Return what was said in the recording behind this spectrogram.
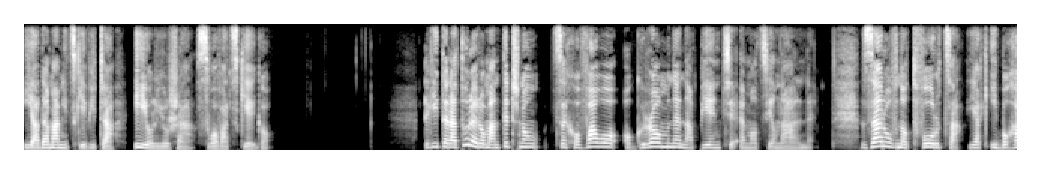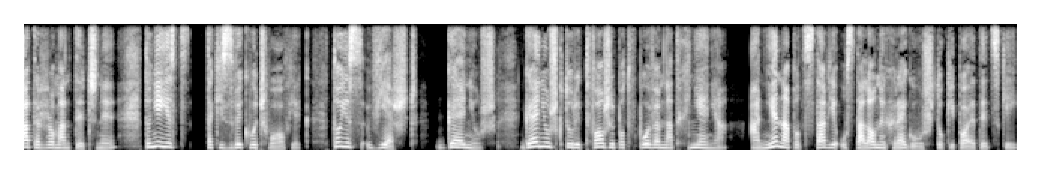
i Adama Mickiewicza i Juliusza Słowackiego. Literaturę romantyczną cechowało ogromne napięcie emocjonalne. Zarówno twórca, jak i bohater romantyczny to nie jest taki zwykły człowiek. To jest wieszcz, geniusz, geniusz, który tworzy pod wpływem natchnienia, a nie na podstawie ustalonych reguł sztuki poetyckiej.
